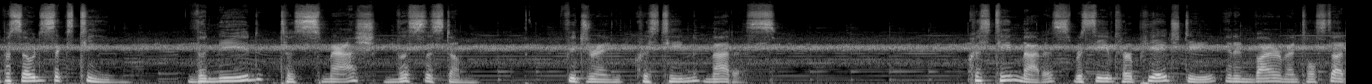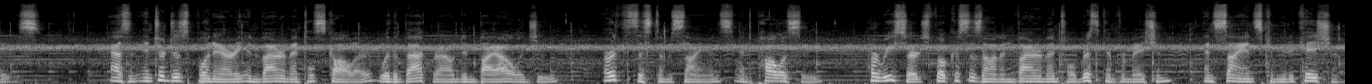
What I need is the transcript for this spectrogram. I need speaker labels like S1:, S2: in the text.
S1: Episode 16 The Need to Smash the System, featuring Christine Mattis. Christine Mattis received her PhD in Environmental Studies. As an interdisciplinary environmental scholar with a background in biology, earth system science, and policy, her research focuses on environmental risk information and science communication.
